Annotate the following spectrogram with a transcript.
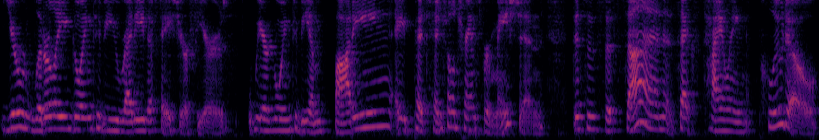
you're literally going to be ready to face your fears. We are going to be embodying a potential transformation. This is the sun sextiling Pluto.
